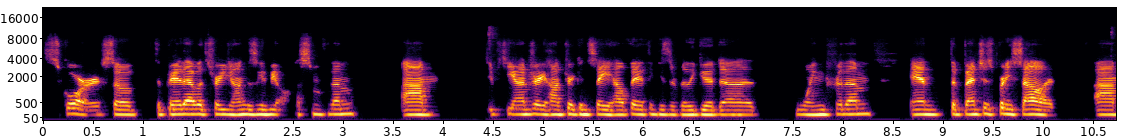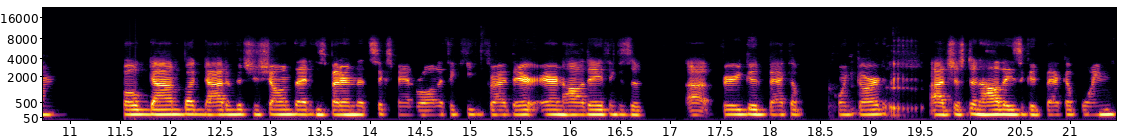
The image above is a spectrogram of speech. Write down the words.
scorer. So to pair that with Trae Young is to be awesome for them. Um, if DeAndre Hunter can stay healthy, I think he's a really good uh wing for them. And the bench is pretty solid. Um, Bogdan Bogdanovic has shown that he's better in that six man role, and I think he can thrive there. Aaron Holiday, I think, is a uh, very good backup point guard. Uh, Justin Holiday's a good backup wing.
